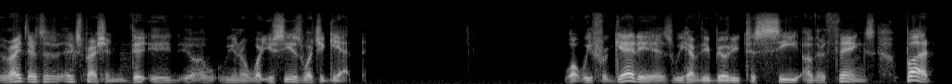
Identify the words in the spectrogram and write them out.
right? There's an expression. You know what you see is what you get. What we forget is we have the ability to see other things. But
